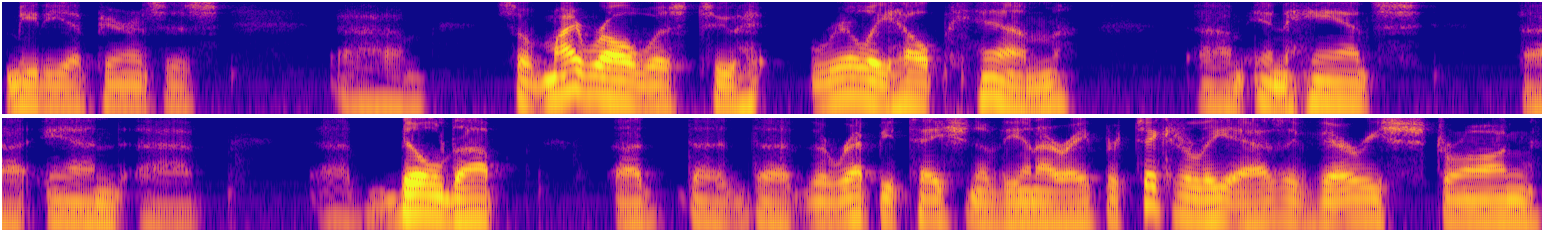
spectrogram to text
media appearances. Um, so my role was to really help him um, enhance uh, and uh, uh, build up uh, the, the, the reputation of the NRA, particularly as a very strong,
